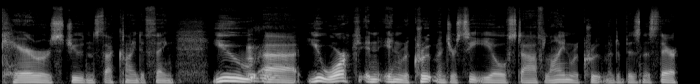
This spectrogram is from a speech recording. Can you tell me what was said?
carers, students, that kind of thing. You mm-hmm. uh, you work in in recruitment. You're CEO of Staffline Recruitment, a business there.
